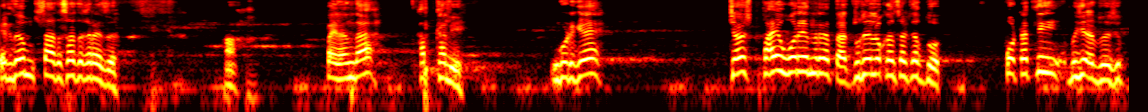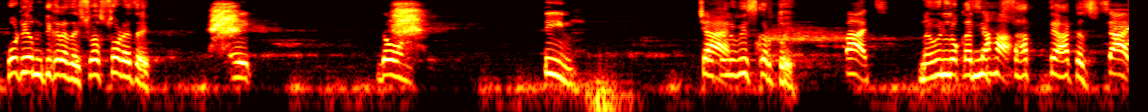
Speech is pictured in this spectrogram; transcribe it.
एकदम साधं साधं करायचं. हां. पहिल्यांदा हात खाली. गुडघे जस्ट पाय वर येणार येतात जुन्या लोकांसाठी सांगतो. पोटातली म्हणजे, म्हणजे पोट एमटी करायचं आहे. श्वास सोडायचा आहे. एक दोन तीन. चार. टोटल वीस करतोय. पाच. नवीन लोकांनी सहा. सात ते आठच. सात.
